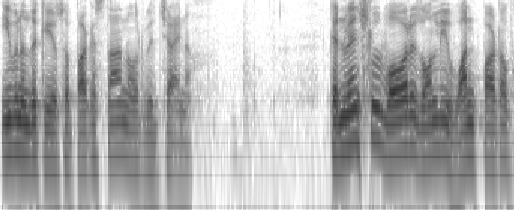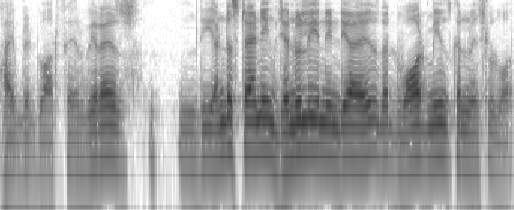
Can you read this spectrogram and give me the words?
even in the case of Pakistan or with China. Conventional war is only one part of hybrid warfare, whereas the understanding generally in India is that war means conventional war.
